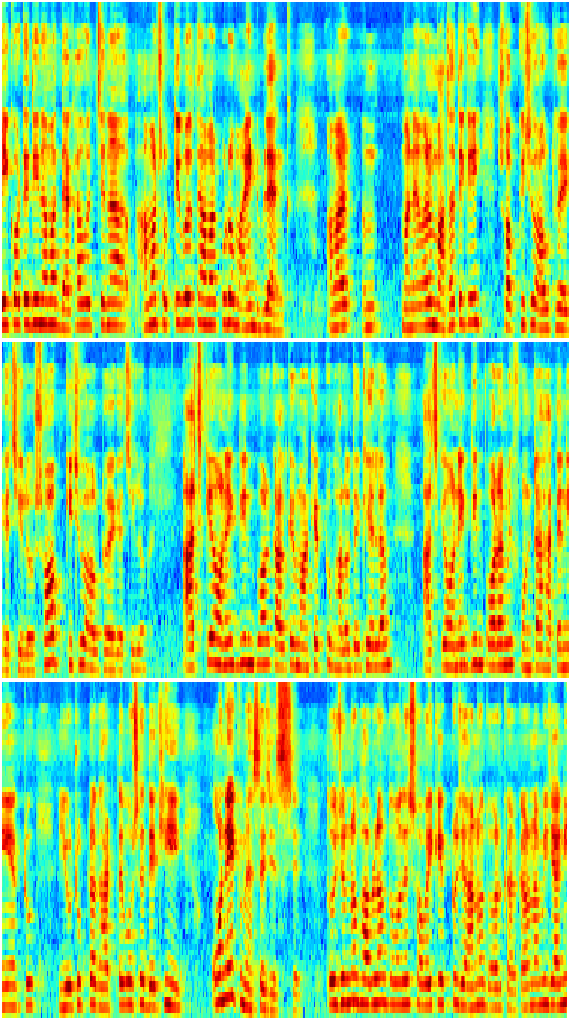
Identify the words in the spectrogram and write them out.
এই কটে দিন আমার দেখা হচ্ছে না। আমার সত্যি বলতে আমার পুরো মাইন্ড ব্ল্যাঙ্ক আমার মানে আমার মাথা থেকেই সব কিছু আউট হয়ে গেছিল সব কিছু আউট হয়ে গেছিল। আজকে অনেক দিন পর কালকে মাকে একটু ভালো দেখে এলাম। আজকে অনেক দিন পর আমি ফোনটা হাতে নিয়ে একটু ইউটিউবটা ঘাঁটতে বসে দেখি অনেক মেসেজ এসছে। তো ওই জন্য ভাবলাম তোমাদের সবাইকে একটু জানানো দরকার। কারণ আমি জানি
